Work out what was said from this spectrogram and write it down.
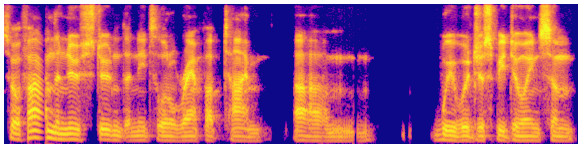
So if I'm the new student that needs a little ramp up time, um, we would just be doing some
